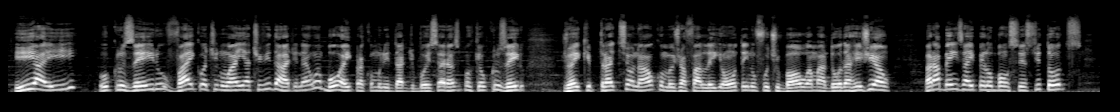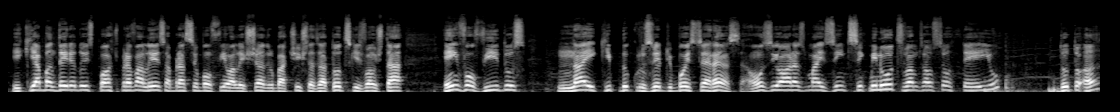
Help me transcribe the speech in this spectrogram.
e aí o Cruzeiro vai continuar em atividade, né? Uma boa aí para a comunidade de Boa Serança, porque o Cruzeiro já é equipe tradicional, como eu já falei ontem no futebol amador da região. Parabéns aí pelo bom senso de todos e que a bandeira do esporte prevaleça. Abraço seu Bonfim, Alexandre Batista, a todos que vão estar envolvidos na equipe do Cruzeiro de Boa Esperança. 11 horas mais 25 minutos, vamos ao sorteio do... To... Hã?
